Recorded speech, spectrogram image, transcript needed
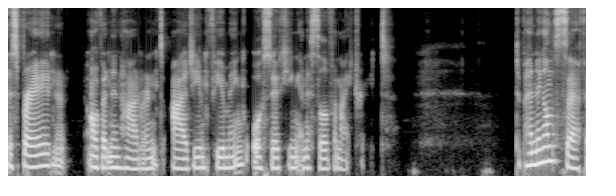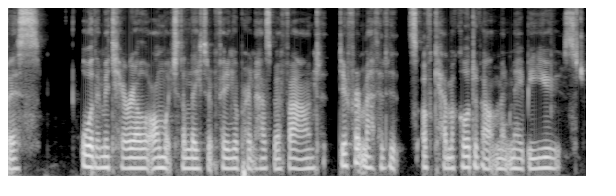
the spraying of ninhydrin iodine fuming, or soaking in a silver nitrate. Depending on the surface, or the material on which the latent fingerprint has been found, different methods of chemical development may be used.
